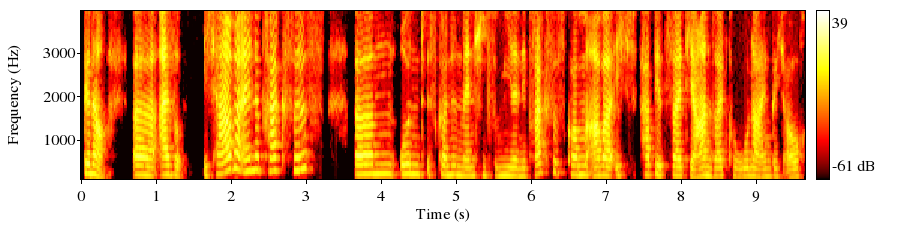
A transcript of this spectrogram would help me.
Genau. Äh, also, ich habe eine Praxis ähm, und es können Menschen zu mir in die Praxis kommen, aber ich habe jetzt seit Jahren, seit Corona eigentlich auch,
